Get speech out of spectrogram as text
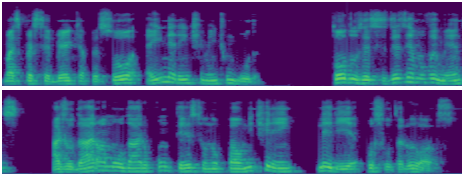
mas perceber que a pessoa é inerentemente um Buda. Todos esses desenvolvimentos ajudaram a moldar o contexto no qual Nichiren leria o Sutra do Lótus.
